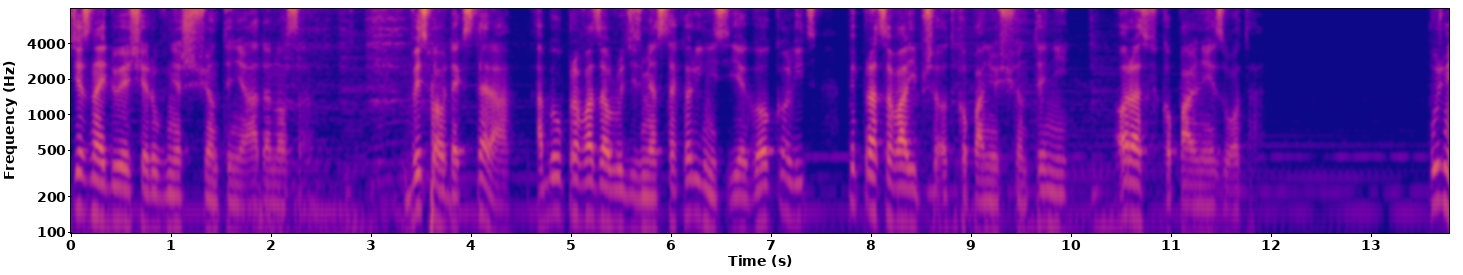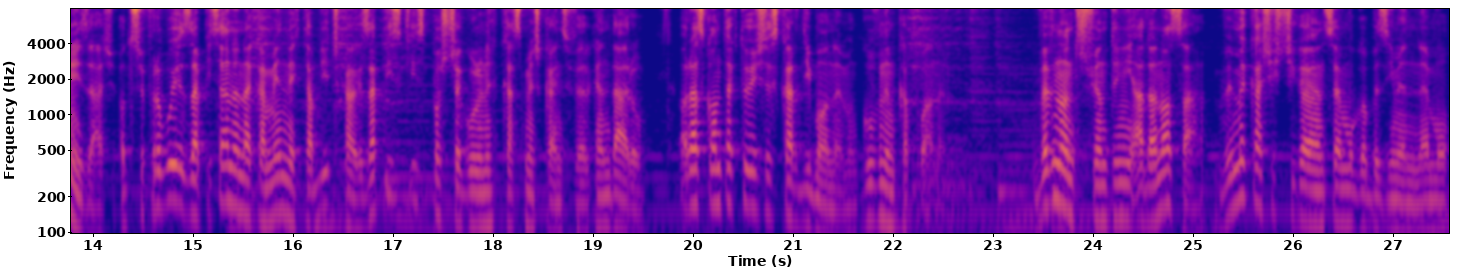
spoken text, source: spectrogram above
gdzie znajduje się również świątynia Adanosa. Wysłał Dextera, aby uprowadzał ludzi z miasta Korinis i jego okolic, by pracowali przy odkopaniu świątyni oraz w kopalni złota. Później zaś odszyfrowuje zapisane na kamiennych tabliczkach zapiski z poszczególnych kas mieszkańców Erkendaru oraz kontaktuje się z Kardimonem, głównym kapłanem. Wewnątrz świątyni Adanosa wymyka się ścigającemu go bezimiennemu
